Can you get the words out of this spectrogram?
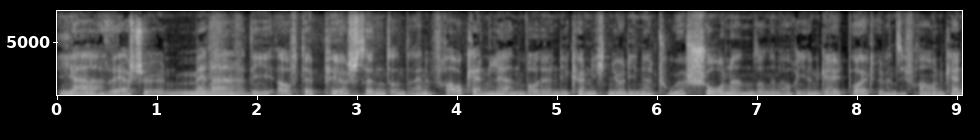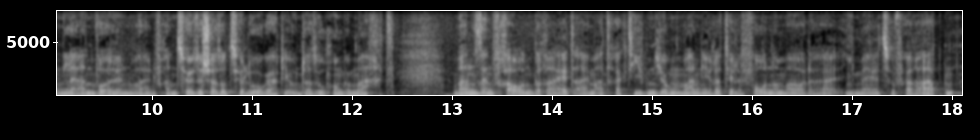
Ja, sehr schön. Männer, die auf der Pirsch sind und eine Frau kennenlernen wollen, die können nicht nur die Natur schonen, sondern auch ihren Geldbeutel, wenn sie Frauen kennenlernen wollen, weil ein französischer Soziologe hat die Untersuchung gemacht. Wann sind Frauen bereit, einem attraktiven jungen Mann ihre Telefonnummer oder E-Mail zu verraten?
